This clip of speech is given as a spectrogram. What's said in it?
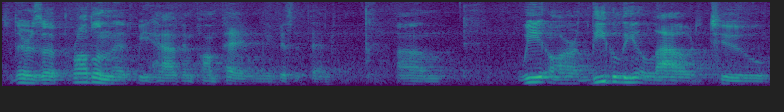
So there's a problem that we have in Pompeii when we visit them. Um, we are legally allowed to,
